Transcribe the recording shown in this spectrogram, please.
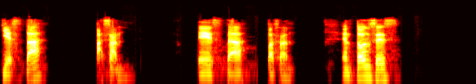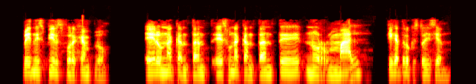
Y está pasando. Está pasando. Entonces, Britney Spears, por ejemplo, era una cantante, es una cantante normal, fíjate lo que estoy diciendo,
